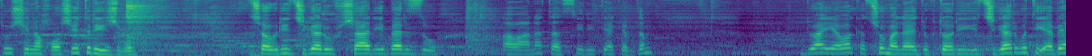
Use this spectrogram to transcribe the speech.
تووشی نەخۆشی تریش بوو چەوری جگەر و فشاری بەرز و ئەوانە تەسیری تێکردم دوایەوە کە چوومە لای دکتۆری جگەر وتی ئەبێ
